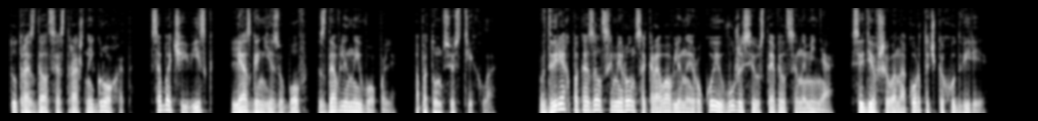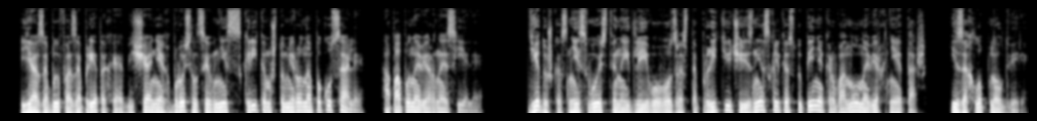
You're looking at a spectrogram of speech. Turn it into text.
Тут раздался страшный грохот, собачий визг, лязганье зубов, сдавленный вопль, а потом все стихло. В дверях показался Мирон с окровавленной рукой и в ужасе уставился на меня, сидевшего на корточках у двери. Я, забыв о запретах и обещаниях, бросился вниз с криком, что Мирона покусали, а папу, наверное, съели. Дедушка с несвойственной для его возраста прытью через несколько ступенек рванул на верхний этаж и захлопнул двери.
